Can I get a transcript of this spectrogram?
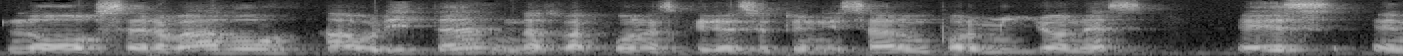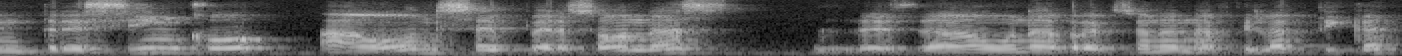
lo observado ahorita en las vacunas que ya se utilizaron por millones es entre 5 a 11 personas les da una reacción anafiláctica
